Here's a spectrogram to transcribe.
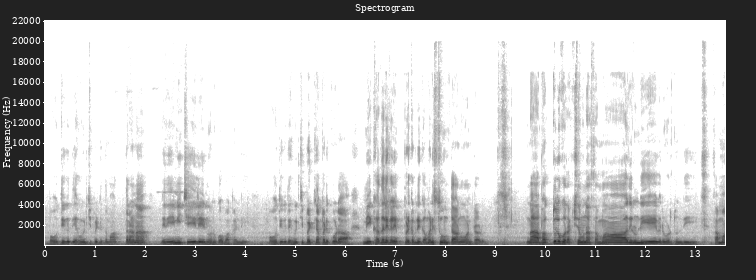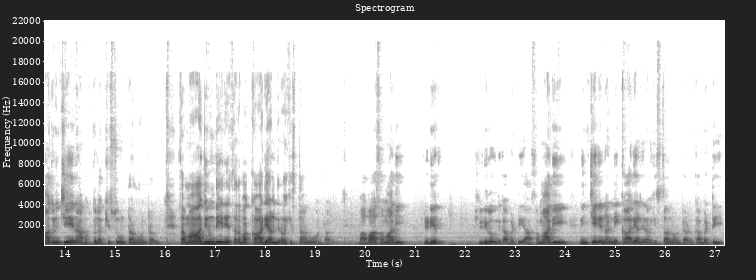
భౌతిక దేహం విడిచిపెట్టినంత మాత్రాన నేనేమీ చేయలేను అనుకోబాకండి. భౌతిక దేహం విడిచిపెట్టినప్పటికీ కూడా మీ కదలికలు ఎప్పటికప్పుడు నేను గమనిస్తూ ఉంటాను అంటాడు. నా భక్తులకు రక్షణ నా సమాధి నుండి వినబడుతుంది సమాధి నుంచే నా భక్తులు రక్షిస్తూ ఉంటాను అంటాడు. సమాధి నుండి నేను సర్వ కార్యాలు నిర్వహిస్తాను అంటాడు. బాబా సమాధి షిరిడి షిరిడిలో ఉంది కాబట్టి ఆ సమాధి నుంచే నేను అన్ని కార్యాలు నిర్వహిస్తాను అంటాడు. కాబట్టి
